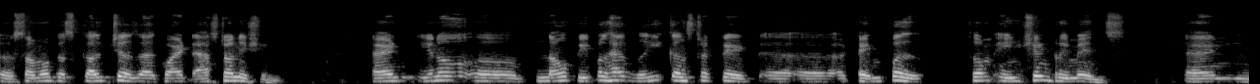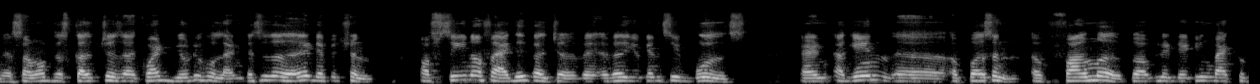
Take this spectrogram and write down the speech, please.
uh, some of the sculptures are quite astonishing. And you know, uh, now people have reconstructed uh, uh, a temple from ancient remains, and some of the sculptures are quite beautiful. And this is a rare depiction of scene of agriculture where, where you can see bulls. And again uh, a person a farmer probably dating back to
